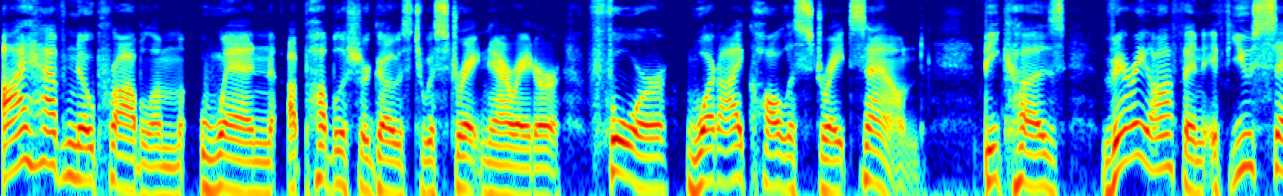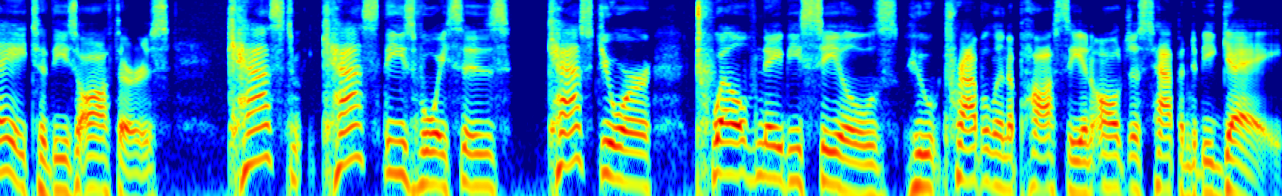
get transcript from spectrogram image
I have no problem when a publisher goes to a straight narrator for what I call a straight sound. Because very often, if you say to these authors, cast, cast these voices, cast your 12 Navy SEALs who travel in a posse and all just happen to be gay,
